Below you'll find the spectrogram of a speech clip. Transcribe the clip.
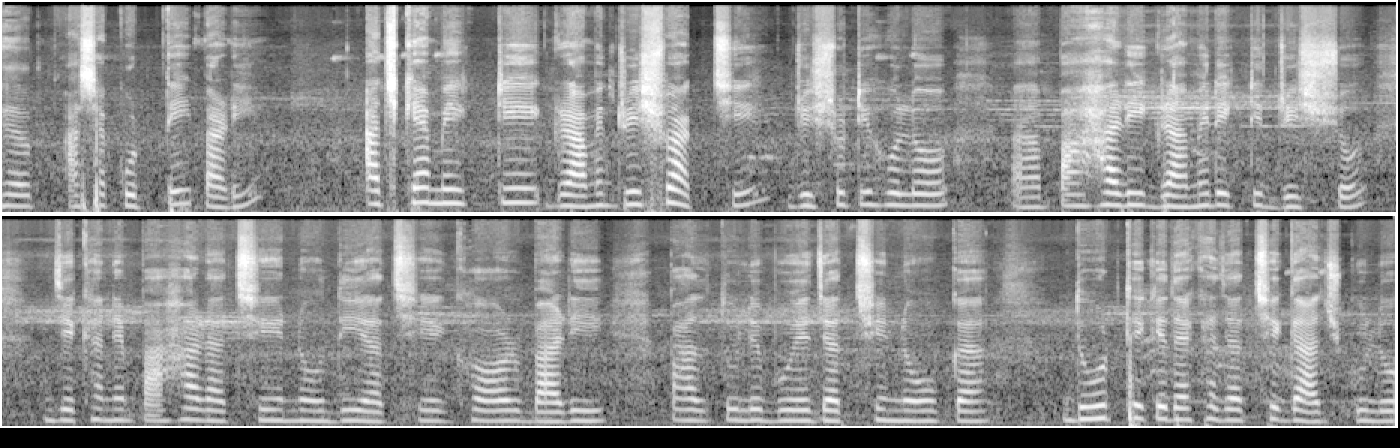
হেল্প আশা করতেই পারি। আজকে আমি একটি গ্রামের দৃশ্য আঁকছি। দৃশ্যটি হলো পাহাড়ি গ্রামের একটি দৃশ্য। যেখানে পাহাড় আছে, নদী আছে, ঘর, বাড়ি, পাল তুলে বয়ে যাচ্ছে নৌকা। দূর থেকে দেখা যাচ্ছে গাছগুলো।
